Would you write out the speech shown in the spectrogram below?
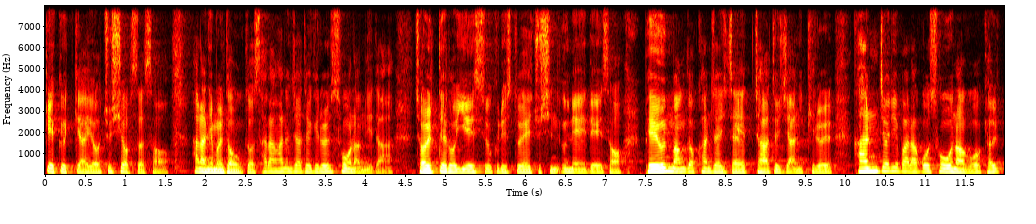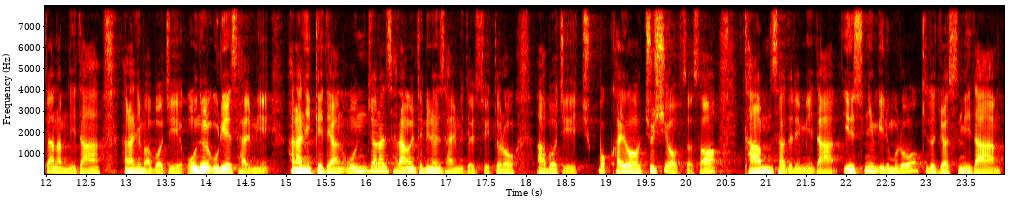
깨끗게 하여 주시옵소서. 하나님을 더욱더 사랑하는 자 되기를 소원합니다. 절대로 예수 그리스도의 주신 은혜에 대해서 배은 망덕한 자 되지 않기를 간절히 바라고 소원하고 결단합니다. 하나님 아버지, 오늘 우리의 삶이 하나님께 대한 온전한 사랑을 드리는 삶이 될 수 있도록 아버지 축복하여 주시옵소서 감사드립니다. 예수님 이름으로 기도드렸습니다.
